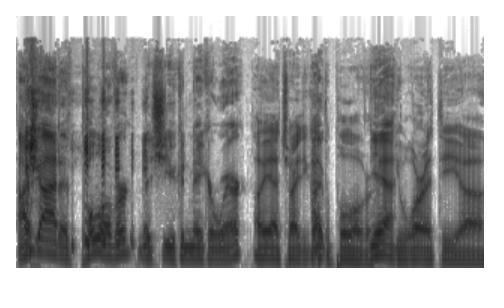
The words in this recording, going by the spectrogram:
I've got a pullover that you can make her wear. Oh yeah, that's right. You got the pullover. yeah. you wore it the. Uh,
